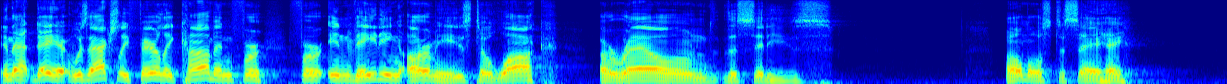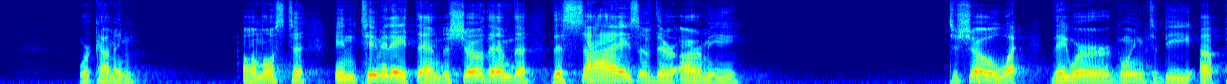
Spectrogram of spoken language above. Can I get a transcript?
In that day, it was actually fairly common for, for invading armies to walk around the cities, almost to say, hey, we're coming. Almost to intimidate them, to show them the, the size of their army, to show what they were going to be up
